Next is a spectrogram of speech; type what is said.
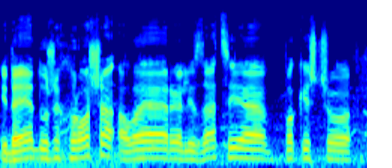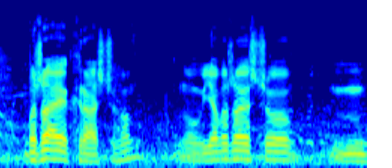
Ідея дуже хороша, але реалізація поки що бажає кращого. Ну, я вважаю, що м,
